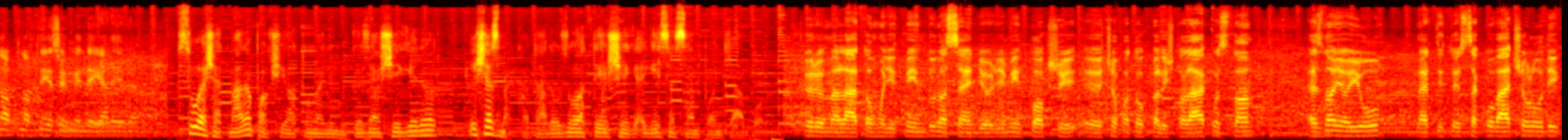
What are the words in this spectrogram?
nap-nap nézünk mindig elében. Szó esett már a Paksi atomerőmű közelségéről, és ez meghatározó a térség egész szempontjából. Örömmel látom, hogy itt mind Dunaszentgyörgyi, mind Paksi csapatokkal is találkoztam. Ez nagyon jó, mert itt összekovácsolódik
